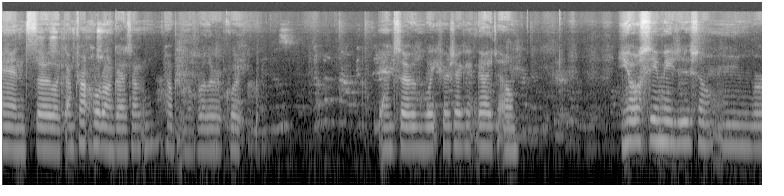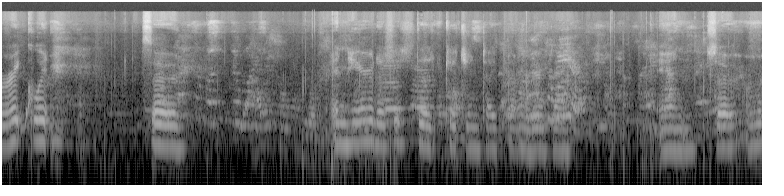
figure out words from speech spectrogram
And so like I'm trying. Hold on, guys. I'm helping my brother real quick. And so wait for a second, guys. Um. Y'all see me do something right quick. So, in here, this is the kitchen type down there thing. And so, I'm,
